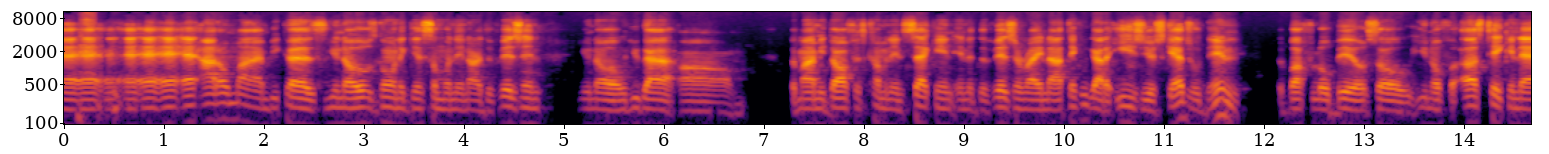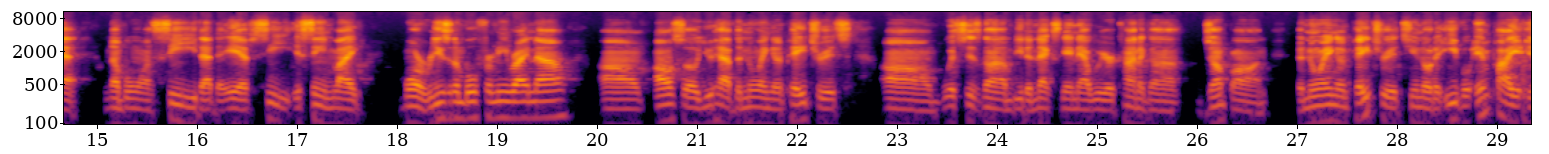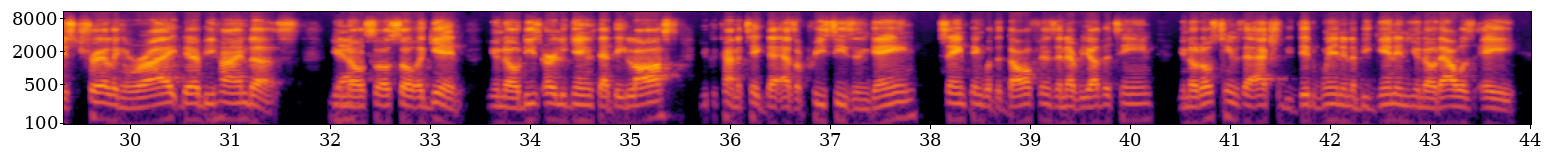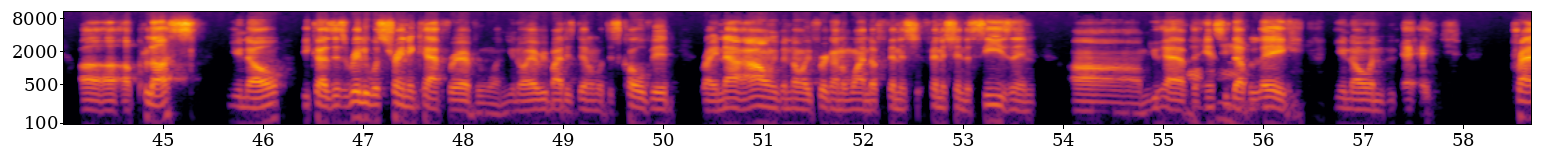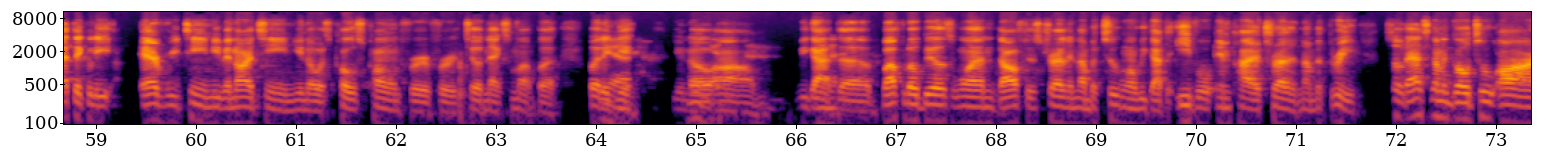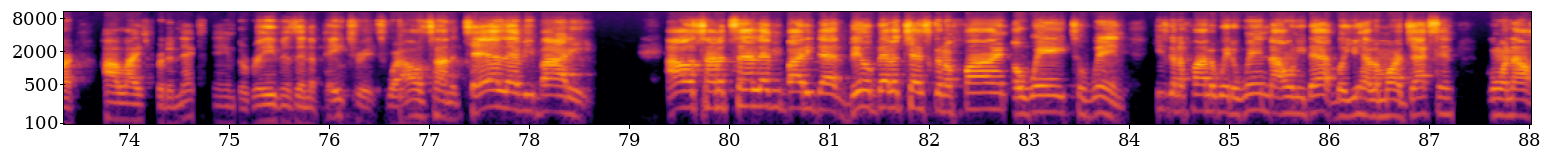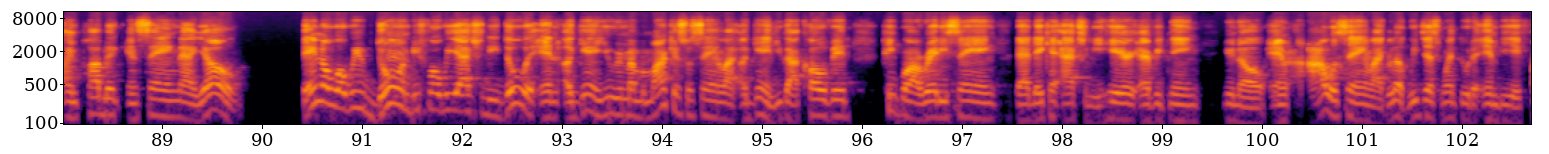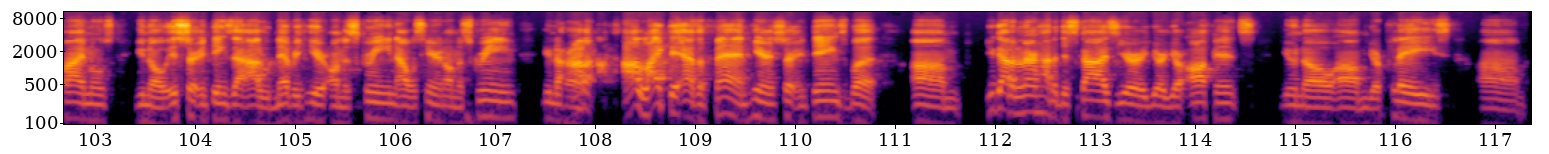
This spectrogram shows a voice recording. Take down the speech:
And, and, and, and, I don't mind because you know it was going against someone in our division. You know, you got um, the Miami Dolphins coming in second in the division right now. I think we got an easier schedule than the Buffalo Bills. So, you know, for us taking that number one seed at the AFC, it seemed like more reasonable for me right now. Um, also, you have the New England Patriots, um, which is going to be the next game that we are kind of going to jump on. The New England Patriots, you know, the evil empire is trailing right there behind us. You yeah. know, so so again, you know, these early games that they lost, you could kind of take that as a preseason game. Same thing with the Dolphins and every other team. You know, those teams that actually did win in the beginning, you know, that was a uh, a plus, you know, because this really was training cap for everyone. You know, everybody's dealing with this COVID right now. I don't even know if we're going to wind up finish finishing the season. Um, you have the NCAA, you know, and uh, practically every team, even our team, you know, is postponed for for till next month. But but yeah. again, you know, um, we got the Buffalo Bills one, Dolphins trailing number two, and we got the Evil Empire trailing number three. So that's gonna go to our highlights for the next game, the Ravens and the Patriots, where I was trying to tell everybody, I was trying to tell everybody that Bill Belichick's gonna find a way to win. He's gonna find a way to win. Not only that, but you have Lamar Jackson going out in public and saying that, yo, they know what we're doing before we actually do it. And again, you remember Marcus was saying, like, again, you got COVID, people are already saying that they can actually hear everything, you know. And I was saying, like, look, we just went through the NBA finals, you know, it's certain things that I would never hear on the screen. I was hearing on the screen, you know, right. I, I liked it as a fan hearing certain things, but um, you got to learn how to disguise your your your offense, you know, um, your plays. Um,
